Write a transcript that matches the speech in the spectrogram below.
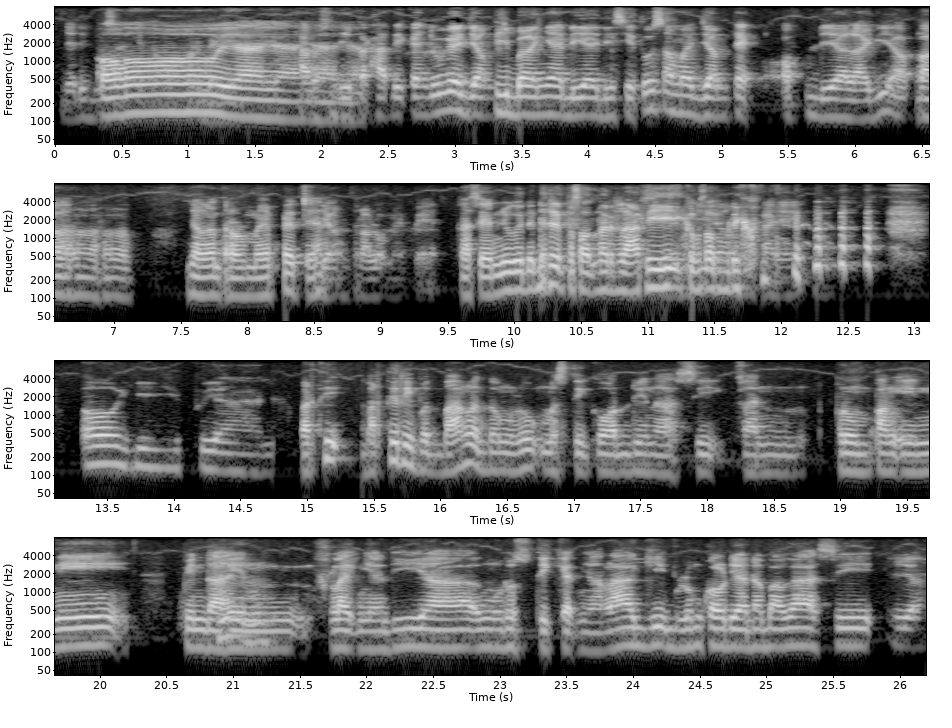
jadi bisa kita Oh iya iya harus iya. iya. diperhatikan juga jam tibanya dia di situ sama jam take off dia lagi apa ah, ah. Jangan terlalu mepet ya. jangan terlalu mepet Kasihan juga dia dari pesawat lari-lari ke pesawat Iya, berikut. makanya itu. Oh gitu ya. Berarti berarti ribet banget dong lu mesti koordinasikan penumpang ini pindahin flightnya dia, ngurus tiketnya lagi, belum kalau dia ada bagasi, iya.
